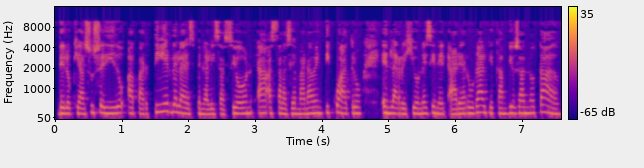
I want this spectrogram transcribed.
de lo que ha sucedido a partir de la despenalización hasta la semana 24 en las regiones y en el área rural? ¿Qué cambios han notado?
